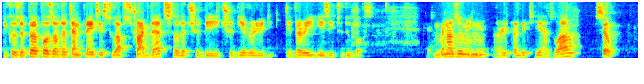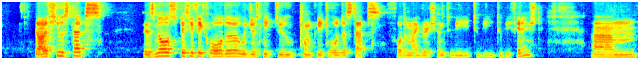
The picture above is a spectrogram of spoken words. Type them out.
because the purpose of the template is to abstract that. So that should be should be very very easy to do both. Okay, i'm gonna zoom in a little bit here as well. So there are a few steps there's no specific order. We just need to complete all the steps for the migration to be to be to be finished. Um,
